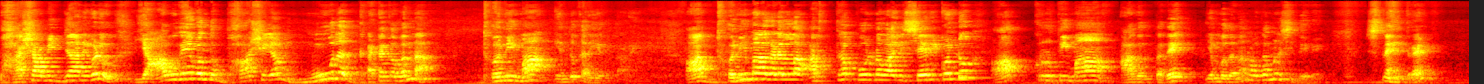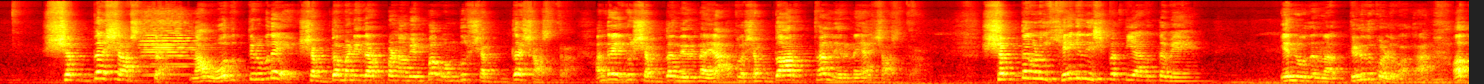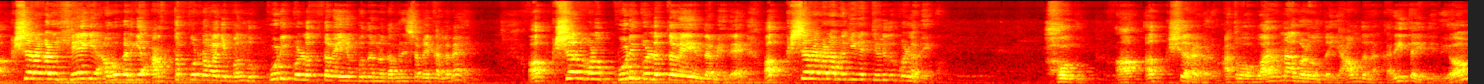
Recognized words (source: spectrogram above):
ಭಾಷಾ ವಿಜ್ಞಾನಿಗಳು ಯಾವುದೇ ಒಂದು ಭಾಷೆಯ ಮೂಲ ಘಟಕವನ್ನು ಧ್ವನಿಮಾ ಎಂದು ಕರೆಯುತ್ತಾರೆ. ಆ ಧ್ವನಿಮಾಗಳೆಲ್ಲ ಅರ್ಥಪೂರ್ಣವಾಗಿ ಸೇರಿಕೊಂಡು ಆಕೃತಿಮಾ ಆಗುತ್ತದೆ ಎಂಬುದನ್ನು ನಾವು ಗಮನಿಸಿದ್ದೇವೆ. ಸ್ನೇಹಿತರೆ ಶಬ್ದಶಾಸ್ತ್ರ. ನಾವು ಓದುತ್ತಿರುವುದೇ ಶಬ್ದಮಣಿ ದರ್ಪಣವೆಂಬ ಒಂದು ಶಬ್ದಶಾಸ್ತ್ರ. ಅಂದ್ರೆ ಇದು ಶಬ್ದ ನಿರ್ಣಯ ಅಥವಾ ಶಬ್ದಾರ್ಥ ನಿರ್ಣಯ ಶಾಸ್ತ್ರ. ಶಬ್ದಗಳು ಹೇಗೆ ನಿಷ್ಪತ್ತಿಯಾಗುತ್ತವೆ ಎನ್ನುವುದನ್ನು ತಿಳಿದುಕೊಳ್ಳುವಾಗ ಅಕ್ಷರಗಳು ಹೇಗೆ ಅವುಗಳಿಗೆ ಅರ್ಥಪೂರ್ಣವಾಗಿ ಬಂದು ಕೂಡಿಕೊಳ್ಳುತ್ತವೆ ಎಂಬುದನ್ನು ಗಮನಿಸಬೇಕಲ್ಲವೇ? ಅಕ್ಷರಗಳು ಕೂಡಿಕೊಳ್ಳುತ್ತವೆ ಎಂದ ಮೇಲೆ ಅಕ್ಷರಗಳ ಬಗೆಗೆ ತಿಳಿದುಕೊಳ್ಳಬೇಕು. ಹೌದು, ಆ ಅಕ್ಷರಗಳು ಅಥವಾ ವರ್ಣಗಳು ಅಂತ ಯಾವುದನ್ನು ಕರೀತಾ ಇದ್ದೀವಿಯೋ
